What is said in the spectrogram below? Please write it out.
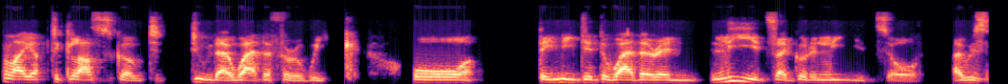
fly up to Glasgow to do their weather for a week, or they needed the weather in Leeds, I'd go to Leeds, or I was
